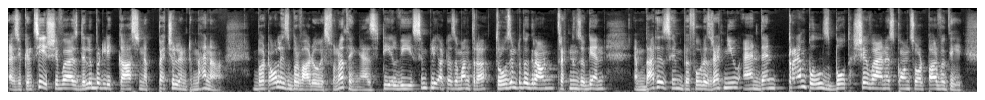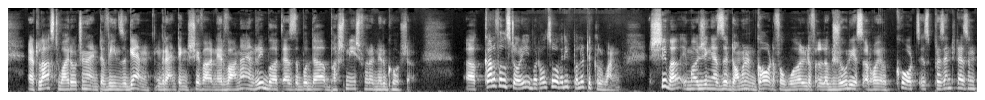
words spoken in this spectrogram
As you can see, Shiva is deliberately cast in a petulant manner. But all his bravado is for nothing, as TLV simply utters a mantra, throws him to the ground, threatens again, embarrasses him before his retinue, and then tramples both Shiva and his consort Parvati. At last, Vairochana intervenes again, granting Shiva nirvana and rebirth as the Buddha Bhasmeshwara Nirghosha. A colorful story, but also a very political one. Shiva, emerging as the dominant god of a world of luxurious royal courts, is presented as an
